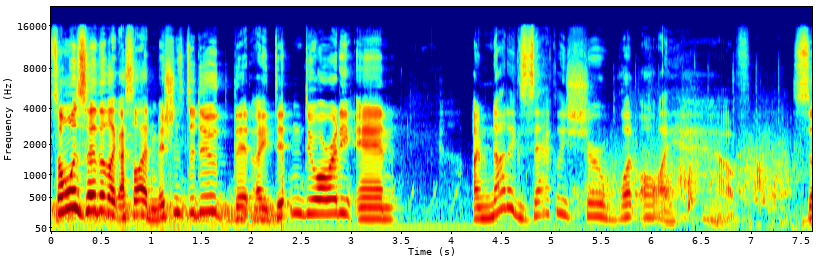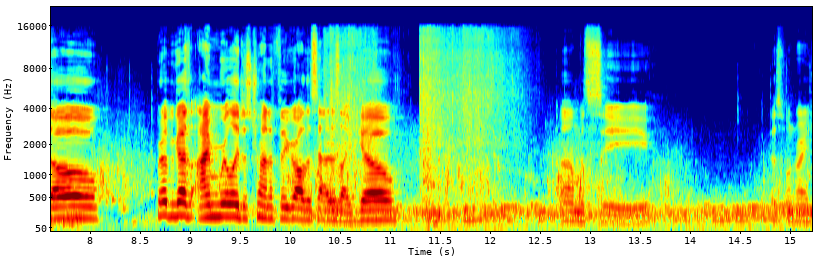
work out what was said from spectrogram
Someone said that like I still had missions to do that I didn't do already, and I'm not exactly sure what all I have. So, guys, I'm really just trying to figure all this out as I go. Um, let's see. This one right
